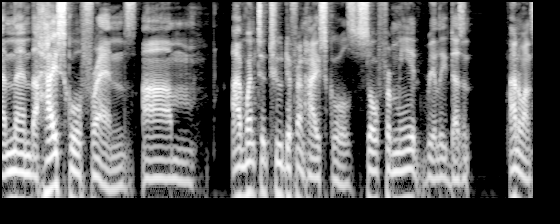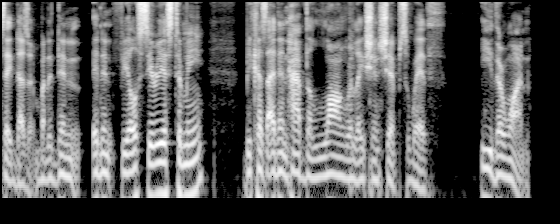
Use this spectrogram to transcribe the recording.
and then the high school friends um i went to two different high schools so for me it really doesn't i don't want to say it doesn't but it didn't it didn't feel serious to me because i didn't have the long relationships with either one.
